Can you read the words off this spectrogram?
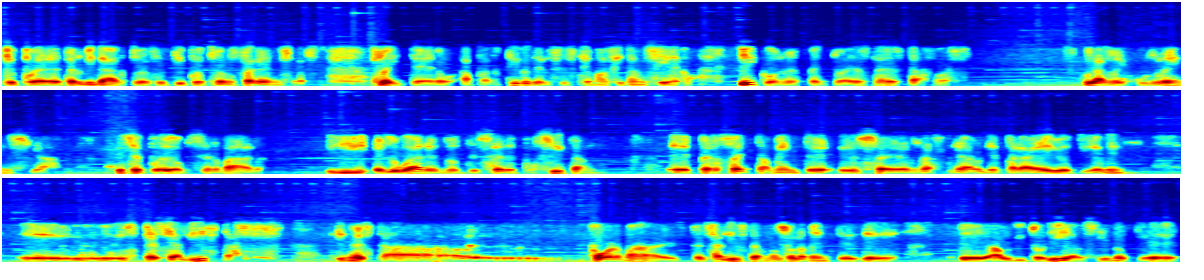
que puede determinar todo ese tipo de transferencias, reitero, a partir del sistema financiero. Y con respecto a estas estafas, la recurrencia que se puede observar y el lugar en donde se depositan eh, perfectamente es eh, rastreable. Para ello tienen eh, especialistas en esta forma, especialistas no solamente de, de auditoría, sino que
